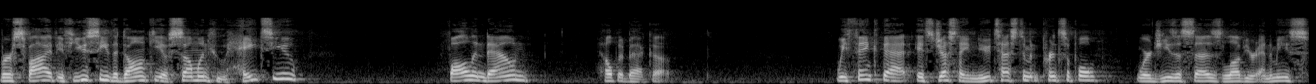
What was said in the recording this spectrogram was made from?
verse 5, if you see the donkey of someone who hates you fallen down, help it back up. We think that it's just a New Testament principle where Jesus says, Love your enemies.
